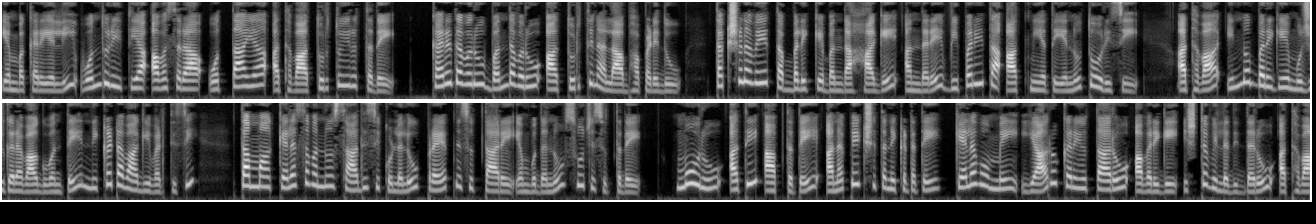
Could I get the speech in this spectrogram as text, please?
ಎಂಬ ಕರೆಯಲ್ಲಿ ಒಂದು ರೀತಿಯ ಅವಸರ, ಒತ್ತಾಯ ಅಥವಾ ತುರ್ತು ಇರುತ್ತದೆ. ಕರೆದವರು ಬಂದವರು ಆ ತುರ್ತಿನ ಲಾಭ ಪಡೆದು, ತಕ್ಷಣವೇ ತಬ್ಬಲಿಕ್ಕೆ ಬಂದ ಹಾಗೆ ಅಂದರೆ ವಿಪರೀತ ಆತ್ಮೀಯತೆಯನ್ನು ತೋರಿಸಿ ಅಥವಾ ಇನ್ನೊಬ್ಬರಿಗೆ ಮುಜುಗರವಾಗುವಂತೆ ನಿಕಟವಾಗಿ ವರ್ತಿಸಿ ತಮ್ಮ ಕೆಲಸವನ್ನು ಸಾಧಿಸಿಕೊಳ್ಳಲು ಪ್ರಯತ್ನಿಸುತ್ತಾರೆ ಎಂಬುದನ್ನು ಸೂಚಿಸುತ್ತದೆ. ಮೂರು, ಅತಿ ಆಪ್ತತೆ, ಅನಪೇಕ್ಷಿತ ನಿಕಟತೆ, ಕೆಲವೊಮ್ಮೆ ಯಾರು ಕರೆಯುತ್ತಾರೋ ಅವರಿಗೆ ಇಷ್ಟವಿಲ್ಲದಿದ್ದರೂ ಅಥವಾ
